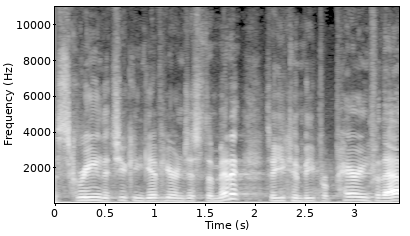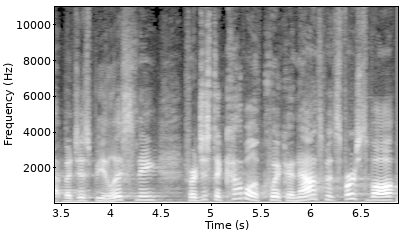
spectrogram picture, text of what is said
screen that you can give here in just a minute. So you can be preparing for that, but just be listening for just a couple of quick announcements. First of all,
